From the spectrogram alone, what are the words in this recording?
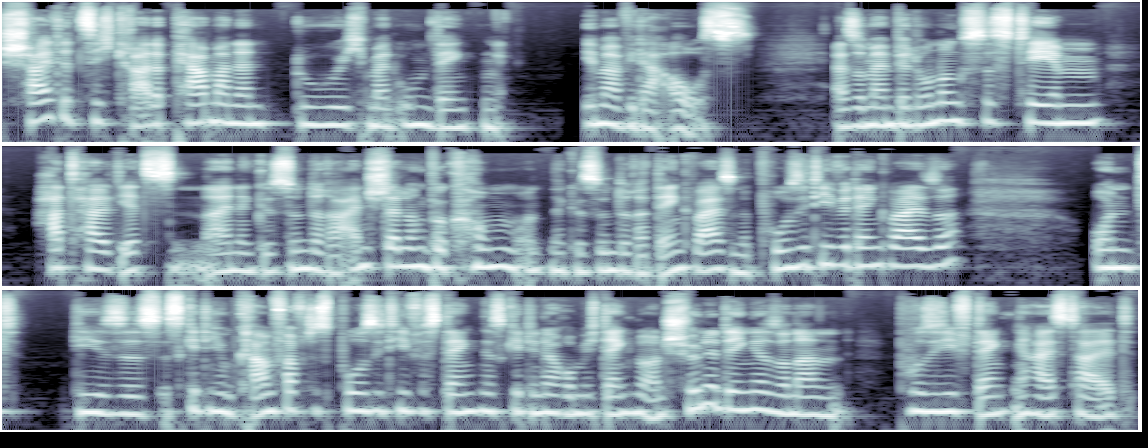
schaltet sich gerade permanent durch mein Umdenken immer wieder aus. Also mein Belohnungssystem hat halt jetzt eine gesündere Einstellung bekommen und eine gesündere Denkweise, eine positive Denkweise. Und dieses, es geht nicht um krampfhaftes positives Denken, es geht nicht darum, ich denke nur an schöne Dinge, sondern positiv denken heißt halt,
